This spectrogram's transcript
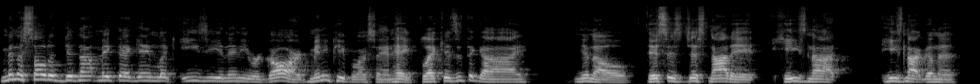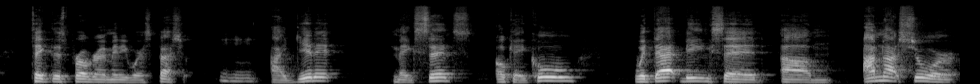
Minnesota did not make that game look easy in any regard. Many people are saying, "Hey, Fleck isn't the guy." You know, this is just not it. He's not. He's not going to take this program anywhere special. Mhm. I get it. Makes sense. Okay, cool. With that being said, um, I'm not sure,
